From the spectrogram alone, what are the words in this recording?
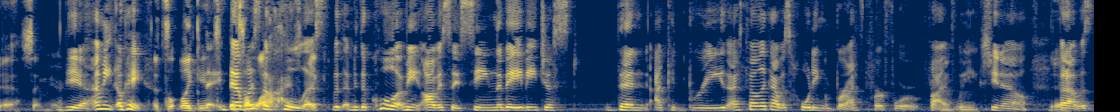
Yeah, same here. Yeah, I mean, okay, It's like it's, Th- that it's was alive, the coolest. like- but I mean, the cool. I mean, obviously, seeing the baby just then I could breathe. I felt like I was holding a breath for four, 5 weeks, you know. But Mm-hmm. I was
